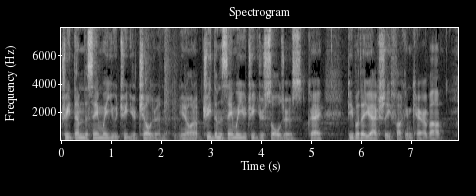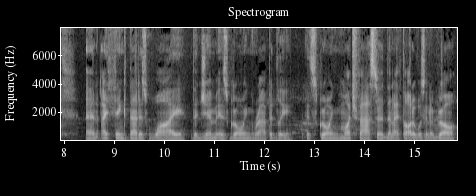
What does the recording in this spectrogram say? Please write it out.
Treat them the same way you would treat your children. You know, what? treat them the same way you treat your soldiers, okay? People that you actually fucking care about. And I think that is why the gym is growing rapidly. It's growing much faster than I thought it was going to grow.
